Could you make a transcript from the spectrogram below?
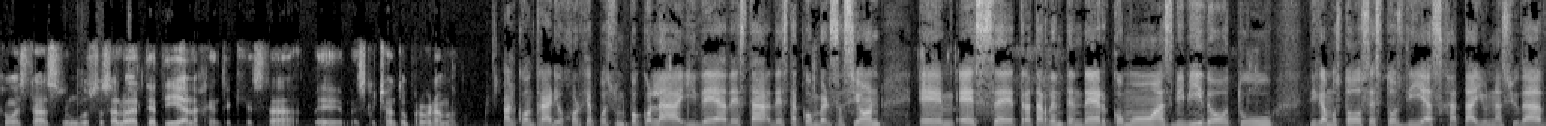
¿Cómo estás? Un gusto saludarte a ti y a la gente que está eh, escuchando tu programa. Al contrario, Jorge, pues un poco la idea de esta, de esta conversación em, es eh, tratar de entender cómo has vivido tú, digamos, todos estos días. Hatay, una ciudad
